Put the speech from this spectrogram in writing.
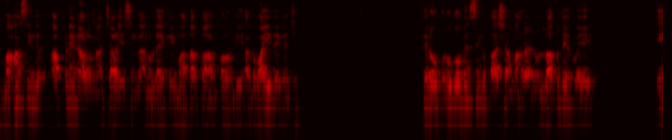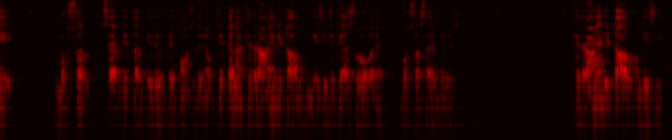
ਮਹਾ ਸਿੰਘ ਆਪਣੇ ਨਾਲ ਉਹਨਾਂ 40 ਸਿੰਘਾਂ ਨੂੰ ਲੈ ਕੇ ਮਾਤਾ ਭਾਗ ਕੌਰ ਦੀ ਅਗਵਾਈ ਦੇ ਵਿੱਚ ਫਿਰ ਉਹ ਗੁਰੂ ਗੋਬਿੰਦ ਸਿੰਘ ਪਾਤਸ਼ਾਹ ਮਹਾਰਾਜ ਨੂੰ ਲੱਭਦੇ ਹੋਏ ਇਹ ਮੁਕਤਸਰ ਸਾਹਿਬ ਦੀ ਧਰਤੀ ਦੇ ਉੱਤੇ ਪਹੁੰਚਦੇ ਨੇ, ਉੱਥੇ ਪਹਿਲਾਂ ਖਿਦਰਾਣੇ ਦੀ ਢਾਬ ਹੁੰਦੀ ਸੀ, ਜਿੱਥੇ ਆ ਸਰੋਵਰ ਹੈ ਮੁਕਤਸਰ ਸਾਹਿਬ ਦੇ ਵਿੱਚ। ਖਿਦਰਾਣੇ ਦੀ ਢਾਬ ਹੁੰਦੀ ਸੀ।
